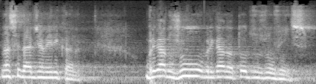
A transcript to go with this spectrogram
na cidade americana. Obrigado, Ju, obrigado a todos os ouvintes.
